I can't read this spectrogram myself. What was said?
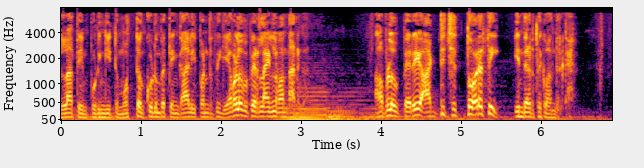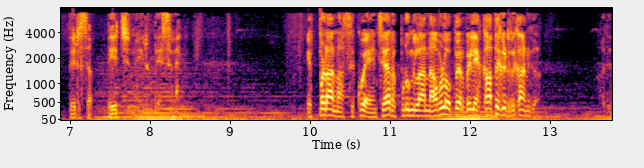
எல்லாத்தையும் புடுங்கிட்டு மொத்தம் குடும்பத்தையும் காலி பண்றதுக்கு எவ்வளவு பேர் லைன்ல வந்தானுங்க? அவ்வளவு பேரை அடிச்சு துரத்தி இந்த இடத்துக்கு வந்திருக்கேன். பெருசா பேச்சு நீர் பேசுறேன் எப்படா நான் சிக்குவேன் என் சேர புடுங்களான்னு அவ்வளவு பேர் வெளியே காத்துக்கிட்டு இருக்கானுங்க. அது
